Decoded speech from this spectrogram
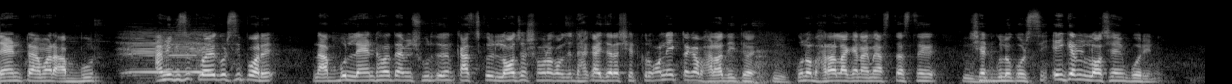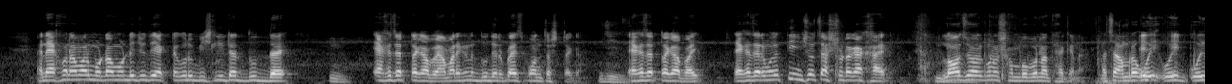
ল্যান্ডটা আমার আব্বুর। আমি কিছু ক্রয় করছি পরে। না আব্বুর ল্যান্ড হওয়াতে আমি শুরুতে কাজ করি লজ হওয়ার সম্ভাবনা কম যে ঢাকায় যারা সেট করে অনেক টাকা ভাড়া দিতে হয়। কোনো ভাড়া লাগে না আমি আস্তে আস্তে সেটগুলো করছি। এই কারণে লসে আমি পড়িনি। মানে এখন আমার মোটামুটি যদি একটা করে বিশ লিটার দুধ দেয় এক হাজার টাকা পায়। আমার এখানে দুধের প্রাইস পঞ্চাশ টাকা। এক হাজার টাকা পাই এক হাজারের মধ্যে তিনশো চারশো টাকা খায়। লজ হওয়ার কোনো সম্ভাবনা থাকে না। আচ্ছা আমরা ওই ওই ওই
